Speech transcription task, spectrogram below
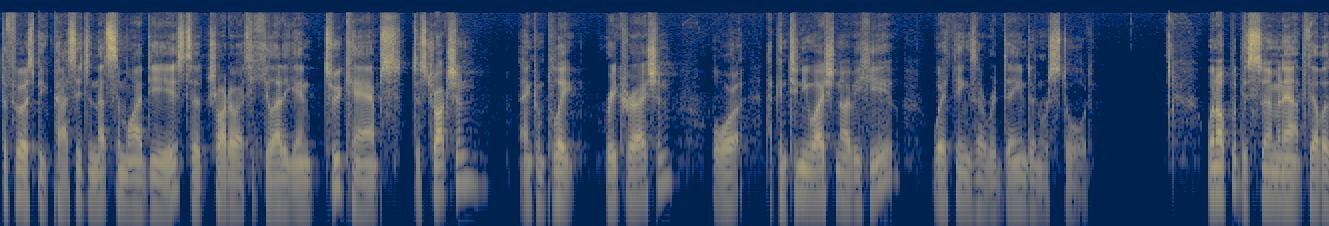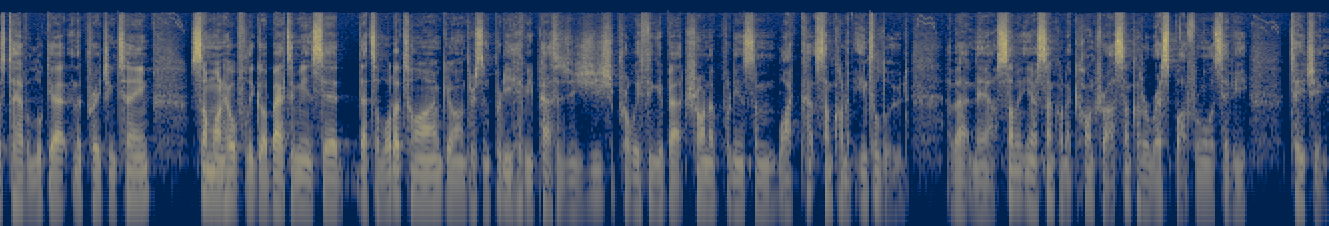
the first big passage, and that's some ideas to try to articulate again two camps destruction and complete recreation, or a continuation over here where things are redeemed and restored. When I put this sermon out to the others to have a look at and the preaching team, someone helpfully got back to me and said, That's a lot of time going through some pretty heavy passages. You should probably think about trying to put in some like some kind of interlude about now, some, you know, some kind of contrast, some kind of respite from all this heavy teaching.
